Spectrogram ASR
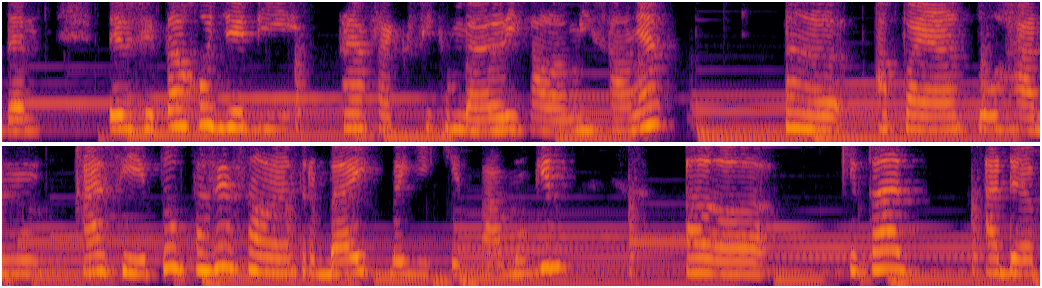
Dan dari situ aku jadi refleksi kembali kalau misalnya uh, apa yang Tuhan kasih itu pasti selalu yang terbaik bagi kita. Mungkin uh, kita ada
